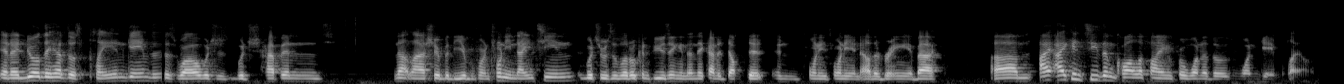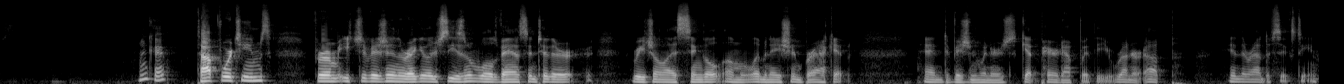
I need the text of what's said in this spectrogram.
and I know they have those play-in games as well, which is which happened not last year, but the year before in 2019, which was a little confusing, and then they kind of dumped it in 2020, and now they're bringing it back. Um, I, I can see them qualifying for one of those one-game playoffs. Okay, top four teams from each division in the regular season will advance into their regionalized single elimination bracket and division winners get paired up with the runner up in the round of 16.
